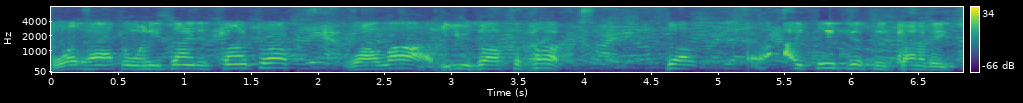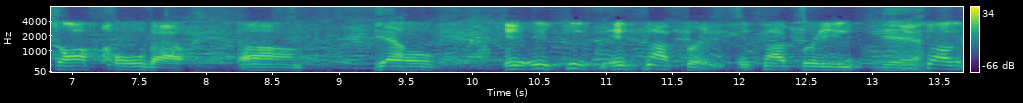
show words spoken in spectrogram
What happened when he signed his contract? Voila, he was off the pup. So uh, I think this is kind of a soft holdout. Um, Yeah. So it, it's just it's not pretty. It's not pretty. And Yeah. you saw the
